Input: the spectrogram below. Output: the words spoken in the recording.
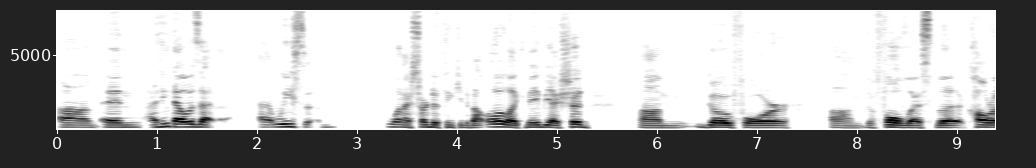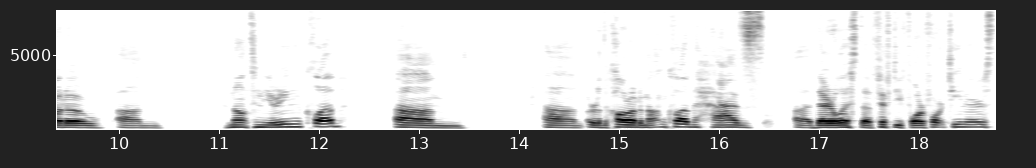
Um, and I think that was at, at least when I started thinking about, oh, like maybe I should um, go for, um, the full list, the Colorado um, Mountaineering Club um, um or the Colorado Mountain Club has uh, their list of 54 14ers.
